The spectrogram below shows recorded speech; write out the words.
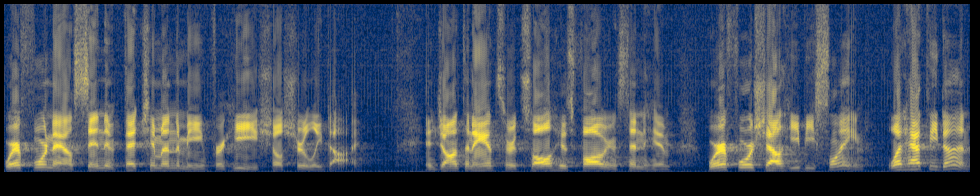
Wherefore now send and fetch him unto me, for he shall surely die. And Jonathan answered Saul his father and said to him, Wherefore shall he be slain? What hath he done?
